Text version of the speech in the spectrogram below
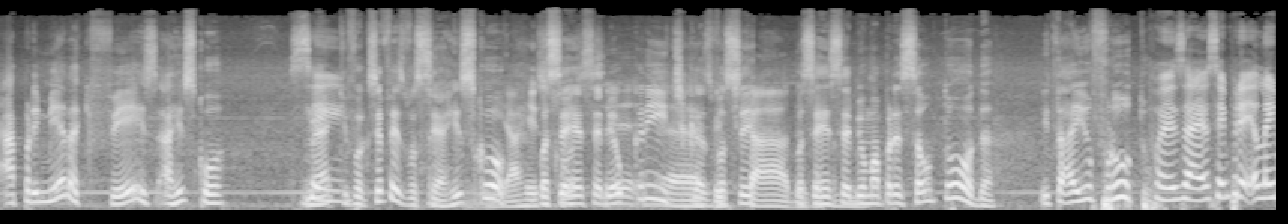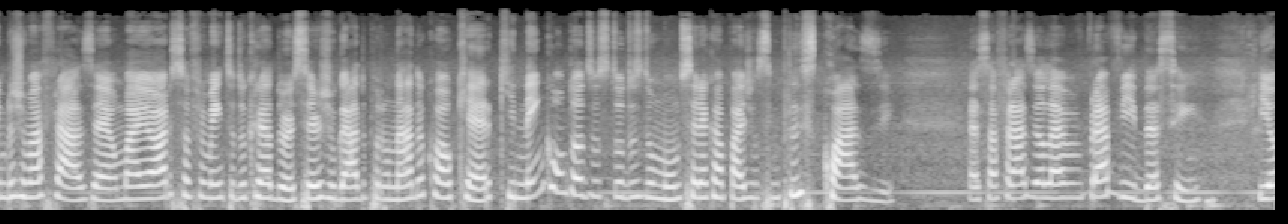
a primeira que fez arriscou. Né? Sim. Que foi o que você fez? Você arriscou. Arriscou você recebeu ser, críticas, é, você, você recebeu uma pressão toda. E tá aí o fruto. Pois é, eu sempre lembro de uma frase, é o maior sofrimento do criador, ser julgado por um nada qualquer que nem com todos os estudos do mundo seria capaz de um simples quase. Essa frase eu levo pra vida, assim. E eu,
